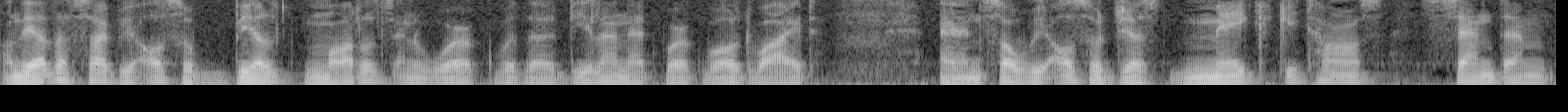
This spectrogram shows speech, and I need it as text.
On the other side, we also build models and work with a dealer network worldwide. And so we also just make guitars, send them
